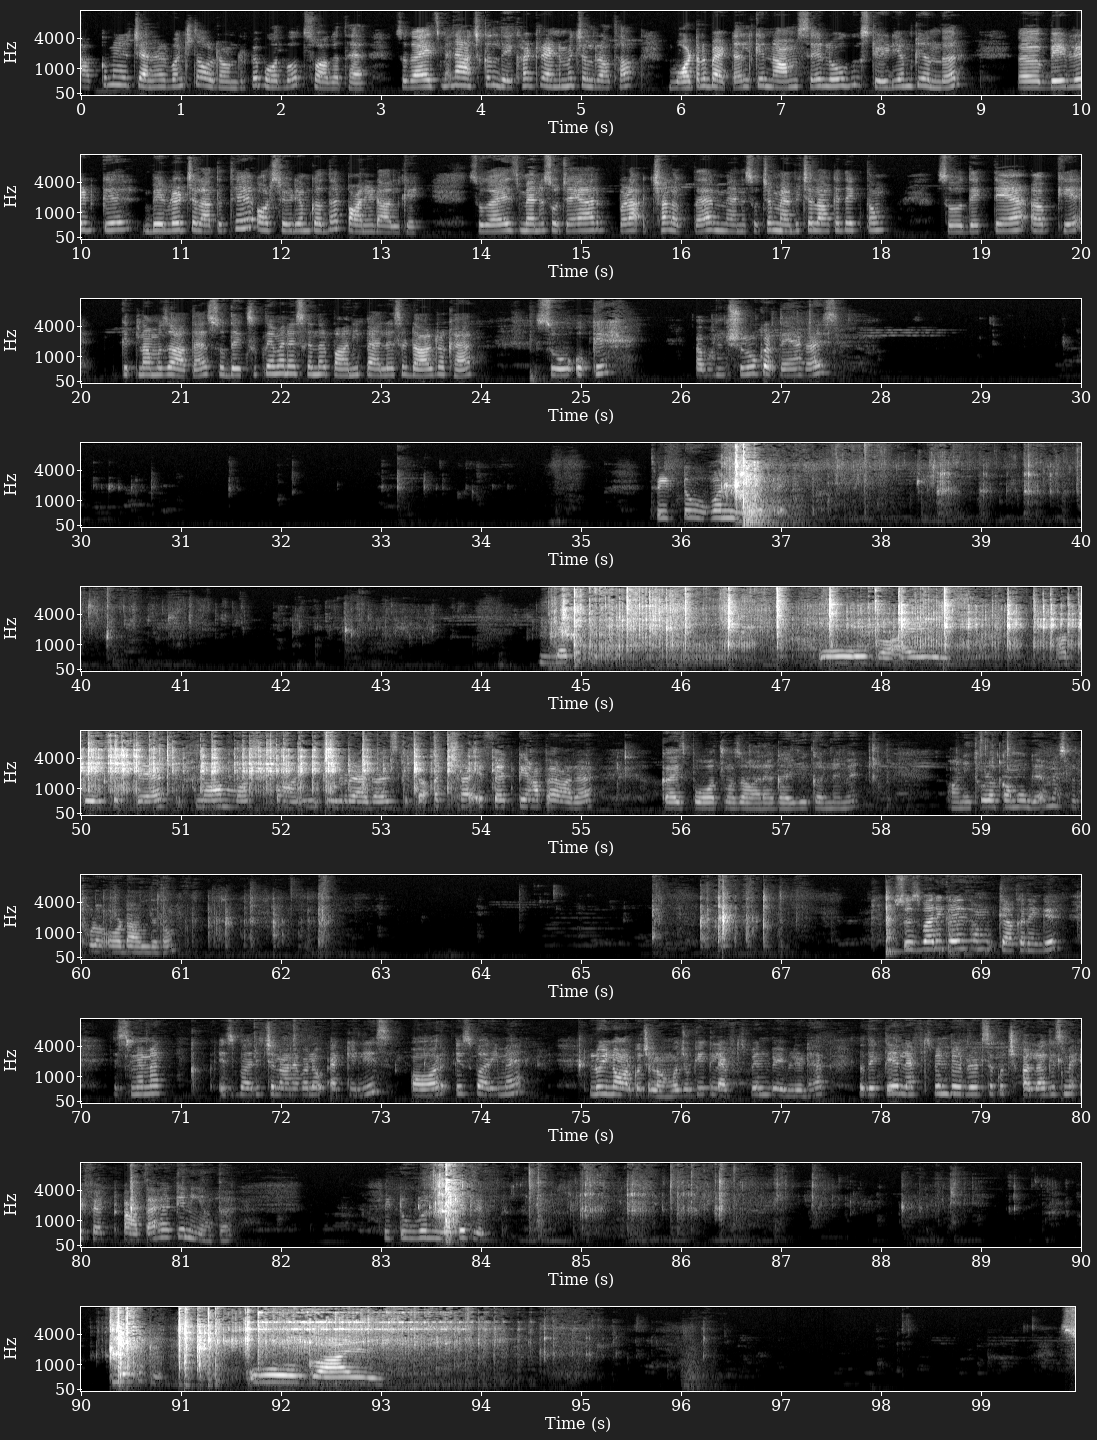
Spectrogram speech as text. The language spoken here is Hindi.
आपका मेरे चैनल वंश द ऑलराउंडर पे बहुत बहुत स्वागत है। सो so गाइज़ मैंने आजकल देखा ट्रेंड में चल रहा था वाटर बैटल के नाम से। लोग स्टेडियम के अंदर बेबलेट के बेबलेट चलाते थे और स्टेडियम के अंदर पानी डाल के। सो so गाइज़ मैंने सोचा यार बड़ा अच्छा लगता है। मैंने सोचा मैं भी चला के देखता हूँ। सो so देखते हैं अब के कितना मज़ा आता है। सो so देख सकते हैं मैंने इसके अंदर पानी पहले से डाल रखा है। सो so, ओके okay, अब हम शुरू करते हैं guys three, two, one let it oh आप देख सकते हैं कितना मस्त पानी उड़ रहा है गाइस कितना अच्छा इफ़ेक्ट यहाँ पे आ रहा है. गाइस बहुत मज़ा आ रहा है गाइस ये करने में. पानी थोड़ा कम हो गया मैं इसमें थोड़ा और डाल देता हूँ. सो so, इस बारी गाइज़ हम क्या करेंगे? इसमें मैं इस बारी चलाने वाला हूँ एक्लीस और इस बारी मैं लुइनॉर को चलाऊँगा जो कि एक लेफ़्ट स्पिन बेबलेट है। तो देखते हैं लेफ़्ट स्पिन बेबलेट से कुछ अलग इसमें इफ़ेक्ट आता है कि नहीं आता है? Three two one let it rip Oh guys.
